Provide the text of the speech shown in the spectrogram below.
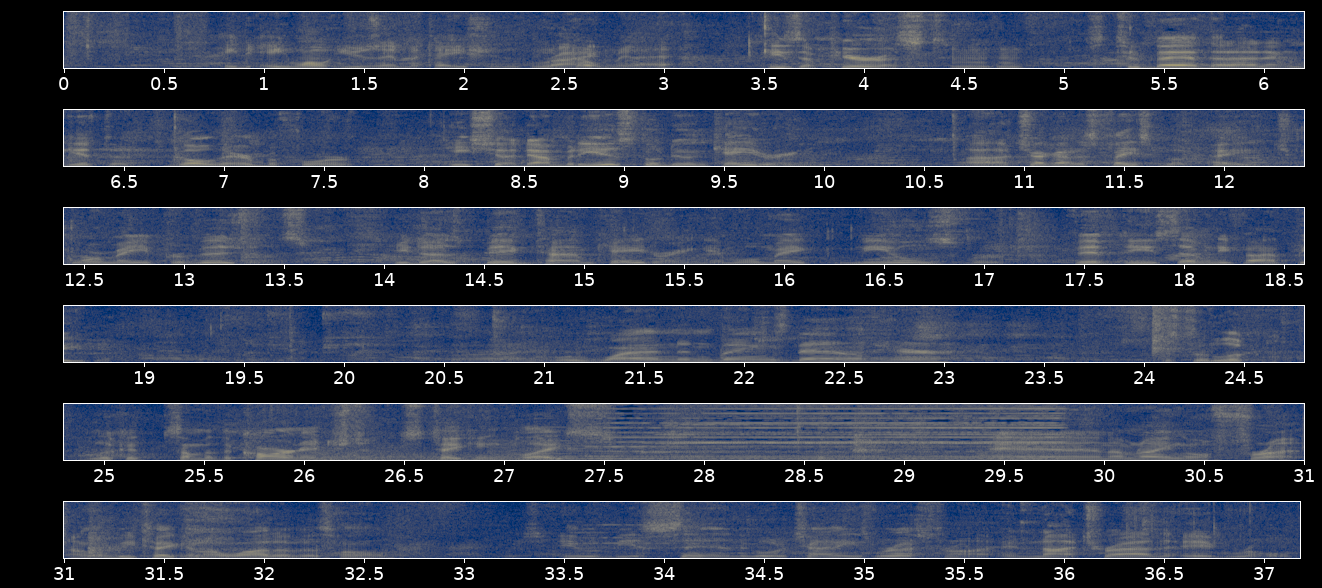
He, he won't use imitation. He Right. told me that. He's a purist. It's too bad that I didn't get to go there before he shut down, but he is still doing catering. Uh, check out his Facebook page, Gourmet Provisions. He does big time catering and will make meals for 50, 75 people. All right, we're winding things down here. Just to look look at some of the carnage that's taking place. And I'm not even gonna front. I'm gonna be taking a lot of this home. Which it would be a sin to go to a Chinese restaurant and not try the egg roll.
